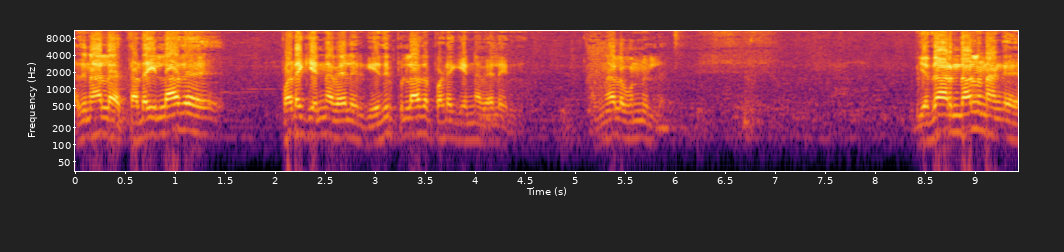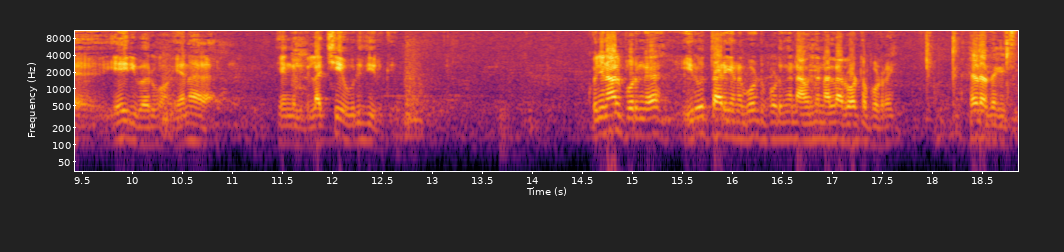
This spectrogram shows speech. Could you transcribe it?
அதனால தடை இல்லாத படைக்கு என்ன வேலை இருக்கு? எதிர்ப்பு இல்லாத படைக்கு என்ன வேலை இருக்கு? அதனால ஒண்ணும் இல்லை. எதா இருந்தாலும் நாங்க ஏறி வருவோம். ஏன்னா எங்களுக்கு லட்சிய உறுதி இருக்கு. கொஞ்ச நாள் பொறுங்க. இருபத்தாறு எனக்கு ஓட்டு போடுங்க. நான் வந்து நல்லா ரோட்டை போடுறேன். ஏடா தங்கச்சி.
